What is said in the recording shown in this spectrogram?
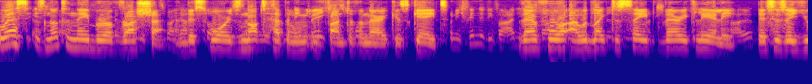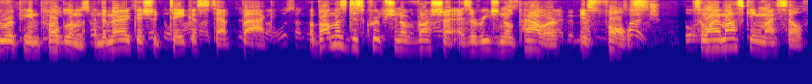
US is not a neighbor of Russia, and this war is not happening in front of America's gate. Therefore, I would like to say it very clearly. This is a European problem, and America should take a step back. Obama's description of Russia as a regional power is false. So I'm asking myself,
